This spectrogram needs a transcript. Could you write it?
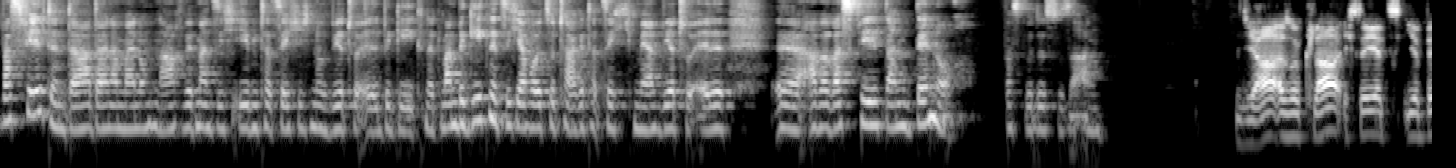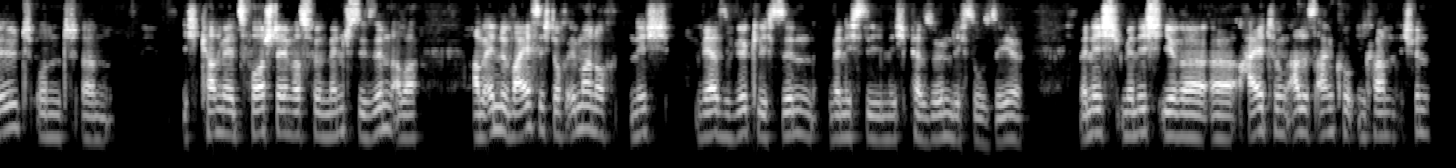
Was fehlt denn da deiner Meinung nach, wenn man sich eben tatsächlich nur virtuell begegnet? Man begegnet sich ja heutzutage tatsächlich mehr virtuell, äh, aber was fehlt dann dennoch? Was würdest du sagen? Ja, also klar, ich sehe jetzt ihr Bild und ähm, ich kann mir jetzt vorstellen, was für ein Mensch sie sind, aber am Ende weiß ich doch immer noch nicht, wer sie wirklich sind, wenn ich sie nicht persönlich so sehe. Wenn ich mir nicht ihre äh, Haltung alles angucken kann. Ich finde,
